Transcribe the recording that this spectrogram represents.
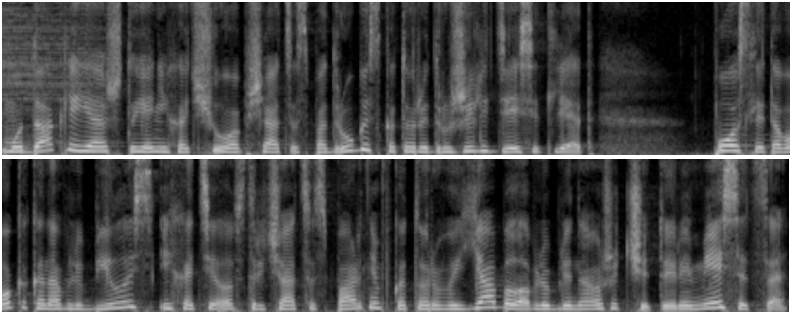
Мудак ли я, что я не хочу общаться с подругой, с которой дружили 10 лет? После того, как она влюбилась и хотела встречаться с парнем, в которого я была влюблена уже 4 месяца.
